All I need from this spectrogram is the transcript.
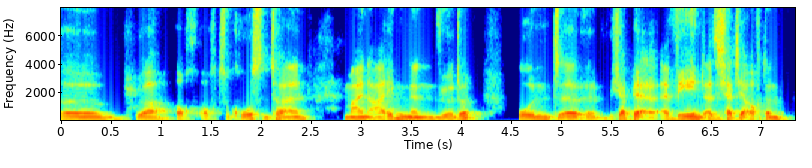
äh, ja, auch, auch zu großen Teilen mein eigen nennen würde. Und äh, ich habe ja erwähnt, also ich hatte ja auch dann,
